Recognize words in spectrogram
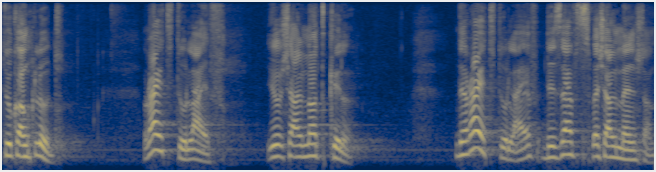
To conclude, right to life, you shall not kill. The right to life deserves special mention.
